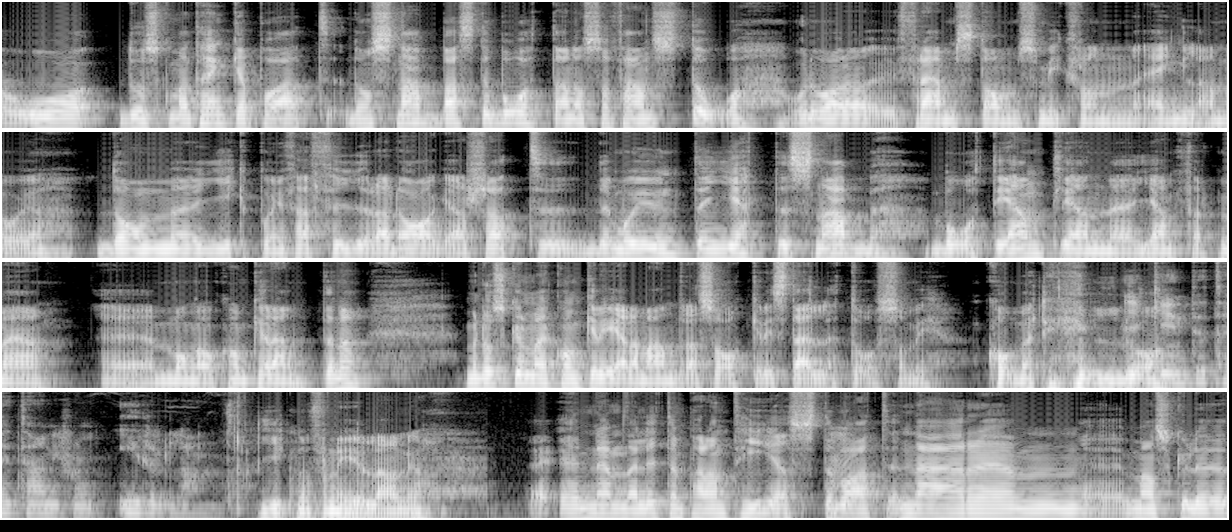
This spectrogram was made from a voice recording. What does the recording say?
och då ska man tänka på att de snabbaste båtarna som fanns då, och det var främst de som gick från England då ju, de gick på ungefär fyra dagar. Så att det var ju inte en jättesnabb båt egentligen eh, jämfört med eh, många av konkurrenterna. Men då skulle man konkurrera med andra saker istället då som vi kommer till då. Gick inte Titanic från Irland? Gick nog från Irland ja. Eh, nämna en liten parentes. Det var att när eh, man skulle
